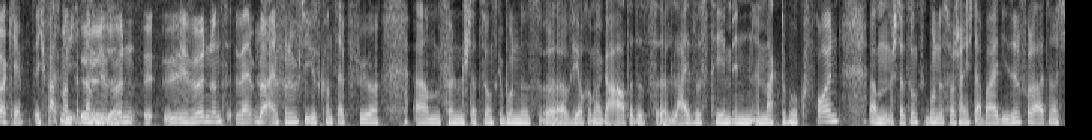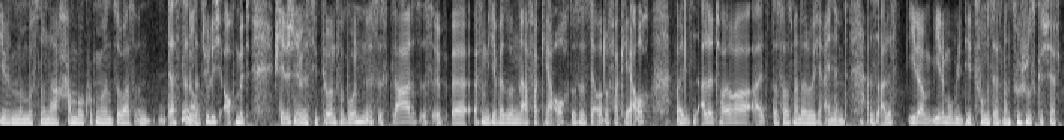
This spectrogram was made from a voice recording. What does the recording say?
Okay, ich fasse mal Wie zusammen. Wir würden, wir würden uns über ein vernünftiges Konzept für, ähm, für ein stationsgebundenes oder wie auch immer geartetes äh, Leihsystem in, in, Magdeburg freuen. Ähm, stationsgebunden ist wahrscheinlich dabei die sinnvolle Alternative. Man muss nur nach Hamburg gucken und sowas. Und dass genau. das natürlich auch mit städtischen Investitionen verbunden ist, ist klar. Das ist äh, öffentlicher Personennahverkehr auch. Das ist der Autoverkehr auch, weil die sind alle teurer als das, was man dadurch einnimmt. Also alles, jeder, jede Mobilitätsform ist erstmal ein Zuschussgeschäft.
